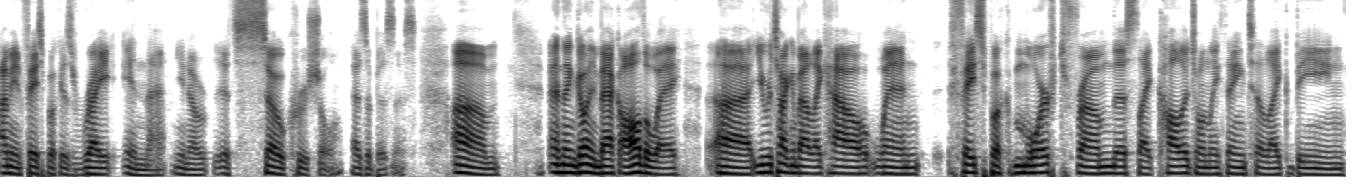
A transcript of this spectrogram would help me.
I mean, Facebook is right in that. You know, it's so crucial as a business. Um, and then going back all the way, uh, you were talking about like how when Facebook morphed from this like college only thing to like being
